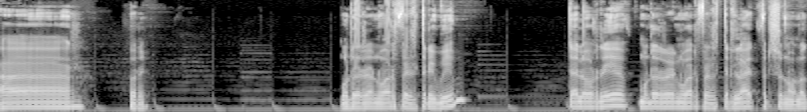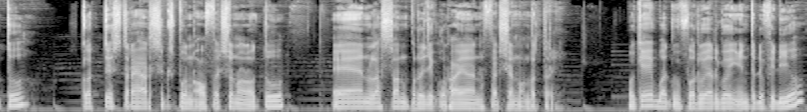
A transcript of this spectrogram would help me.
are sorry, Modern Warfare 3 Beam, Taylor Reef, Modern Warfare 3 Lite version 102, Scottish Tryhard 6.0 version 102 and last one Project Orion version 103 okay but before we are going into the video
